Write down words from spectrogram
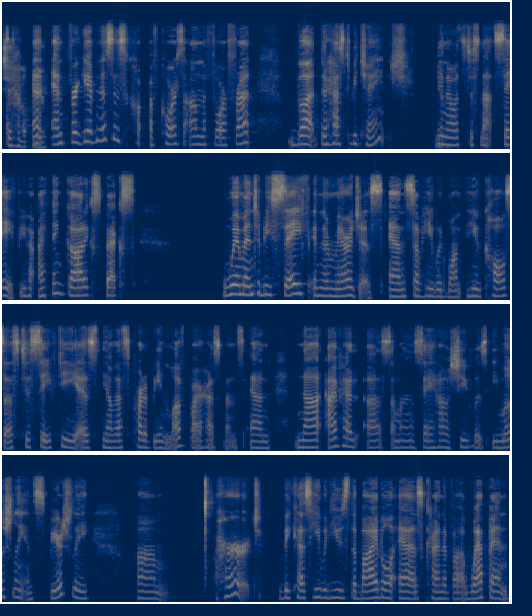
to help you. And, and forgiveness is, of course, on the forefront, but there has to be change. Yeah. You know, it's just not safe. You, I think God expects women to be safe in their marriages, and so He would want He calls us to safety as you know that's part of being loved by our husbands, and not. I've had uh, someone say how she was emotionally and spiritually um, hurt because he would use the Bible as kind of a weapon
